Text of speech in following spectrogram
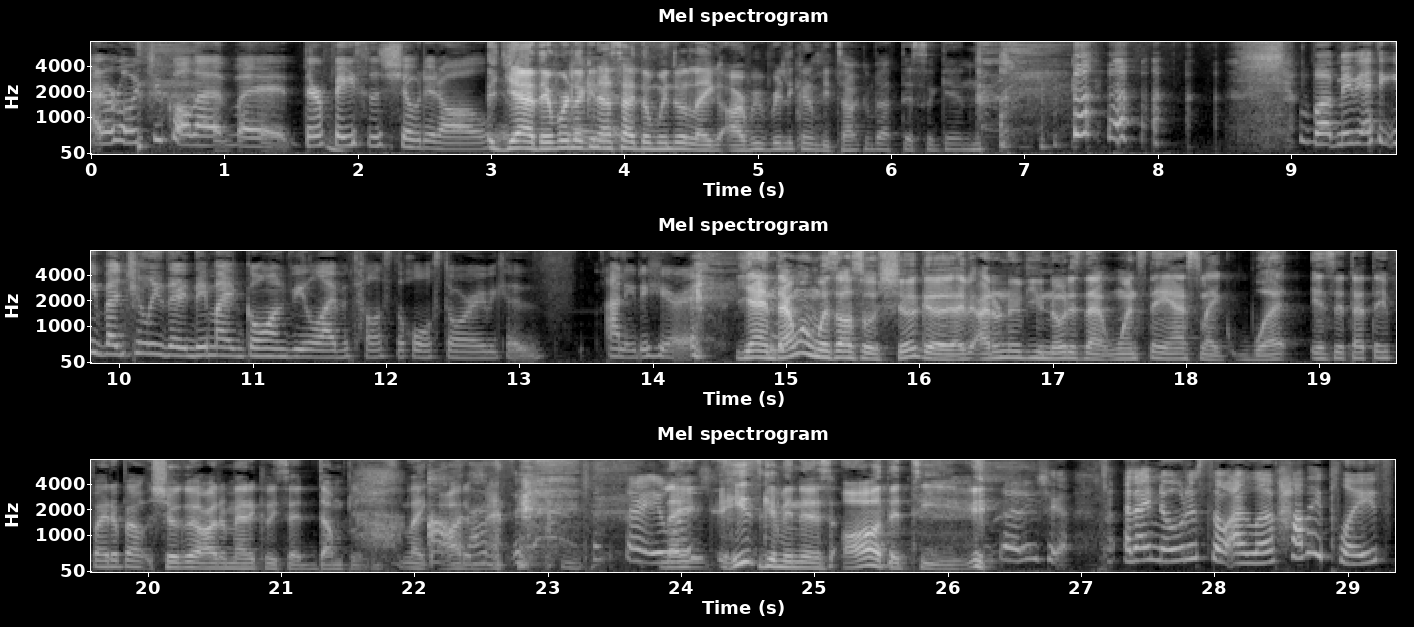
I don't know what you call that, but their faces showed it all. Yeah, they were looking outside the window like, are we really going to be talking about this again? But maybe I think eventually they they might go on V Live and tell us the whole story because I need to hear it. yeah, and that one was also Suga. I, I don't know if you noticed that once they asked, like, what is it that they fight about? Suga automatically said dumplings. Like, automatically. Sorry, it Like, was he's giving us all the tea. that is true. And I noticed though, I love how they placed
